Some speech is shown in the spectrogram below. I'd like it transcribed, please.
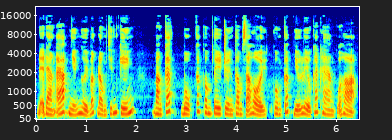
để đàn áp những người bất đồng chính kiến bằng cách buộc các công ty truyền thông xã hội cung cấp dữ liệu khách hàng của họ.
